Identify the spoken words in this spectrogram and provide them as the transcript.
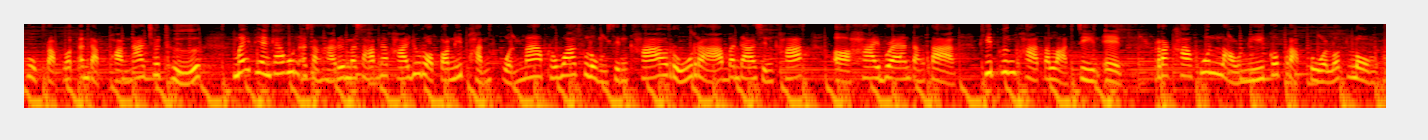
ถูกปรับลดอันดับความน่าเชื่อถือ ไม่เพียงแค่หุ้นอสังหาริมทรัพย์นะคะ ยุโรปตอนนี้ผันผวนมาก เพราะว่ากลุ่มสินค้าหรูหราบรรดาสินค้าไฮแบรนด์ต่างๆ ที่พึ่งพาตลาดจีนเองราคาหุ้นเหล่านี้ก็ปรับตัวลดลงเผ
